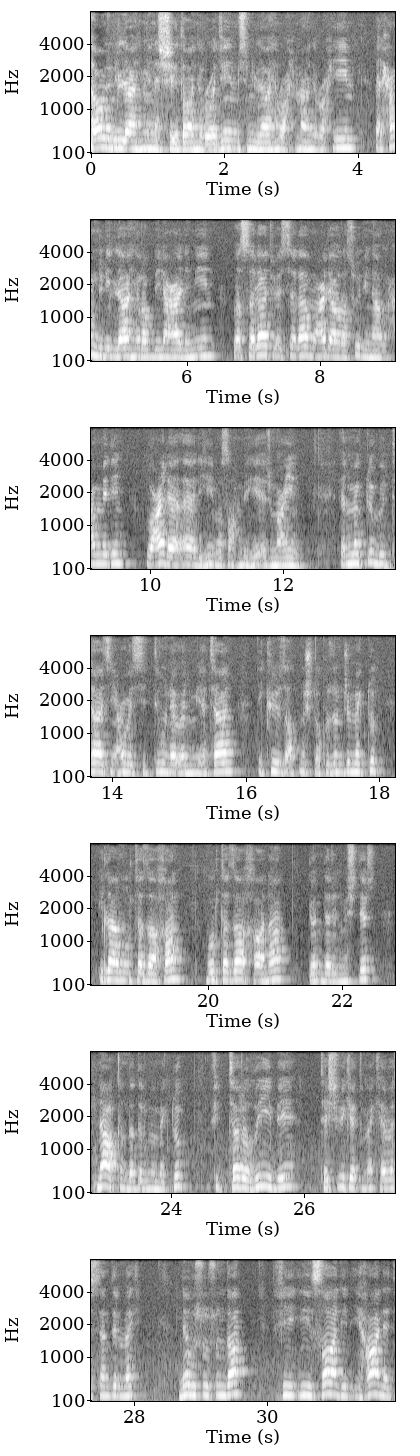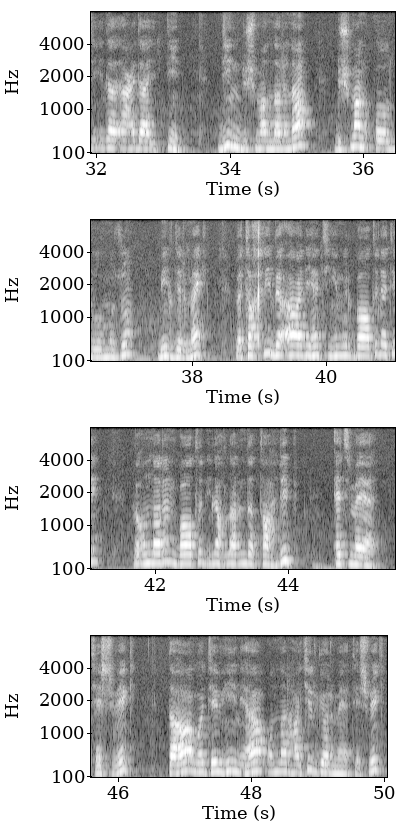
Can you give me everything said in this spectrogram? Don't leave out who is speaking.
Speaker 1: Euzu billahi mineşşeytanirracim. Bismillahirrahmanirrahim. Elhamdülillahi rabbil alamin. Ve salatu vesselamu ala rasulina Muhammedin ve ala alihi ve sahbihi ecmaîn. El mektubu tasi'u ve sittûne vel mi'tan 269. mektup ila Murtaza Han Murtaza Han'a gönderilmiştir. Ne hakkındadır bu mektup? Fit tergibi teşvik etmek, heveslendirmek. Ne hususunda? Fi isalil ihaneti ila a'daiddin. Din düşmanlarına düşman olduğumuzu bildirmek ve tahribi alihetihimul batileti ve onların batıl ilahlarını da tahrip etmeye teşvik, daha ve tevhiniha onlar hakir görmeye teşvik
